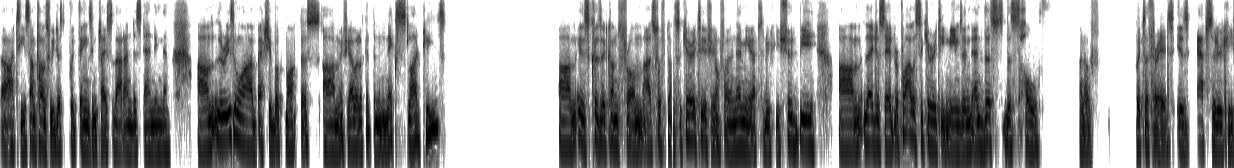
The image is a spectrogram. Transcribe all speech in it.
IT. Sometimes we just put things in place without understanding them. Um, the reason why I've actually bookmarked this, um, if you have a look at the next slide, please um, is because it comes from uh, Swift on security. If you're not following them, you absolutely should be. Um, they just said reply with security memes, and and this this whole kind of Twitter threads is absolutely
